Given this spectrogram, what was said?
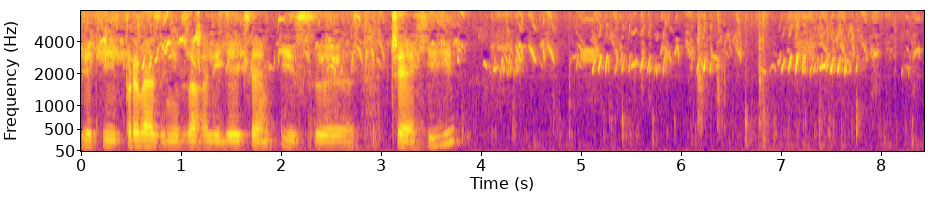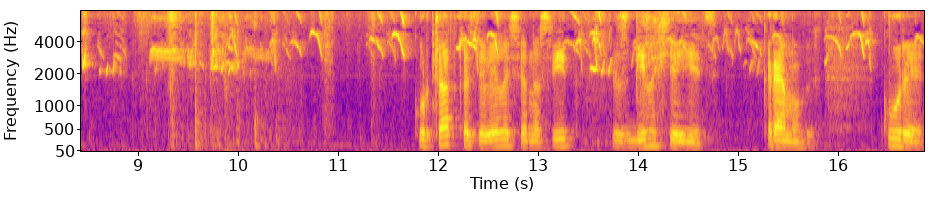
які привезені взагалі яйцем із е, Чехії. Курчатка з'явилися на світ з білих яєць, кремових. Кури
